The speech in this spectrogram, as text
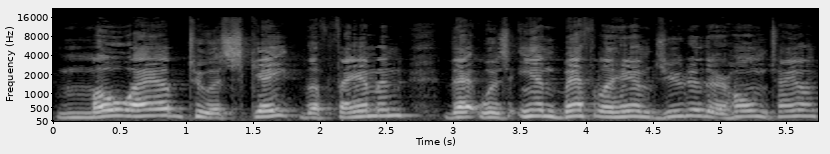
Moab to escape the famine that was in Bethlehem, Judah, their hometown.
